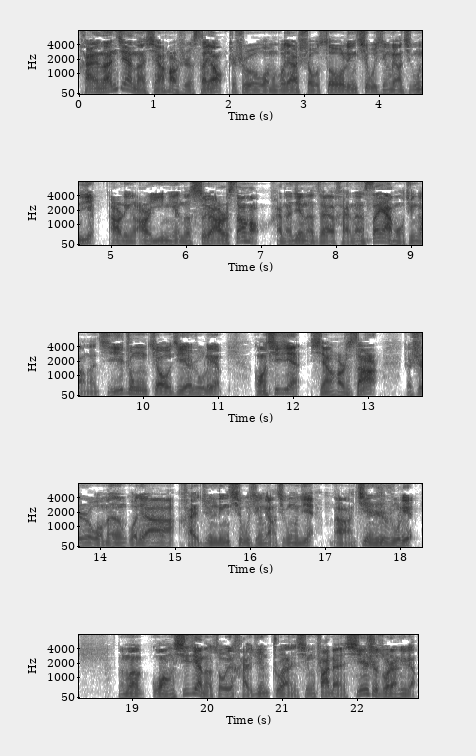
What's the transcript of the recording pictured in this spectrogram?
海南舰呢，舷号是三幺，这是我们国家首艘零七五型两栖攻击舰。二零二一年的四月二十三号，海南舰呢在海南三亚某军港呢集中交接入列。广西舰舷号是三二，这是我们国家海军零七五型两栖攻击舰啊，近日入列。那么广西舰呢，作为海军转型发展新式作战力量，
